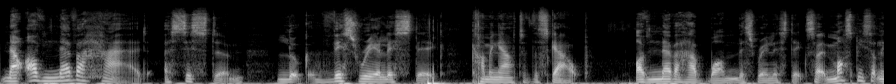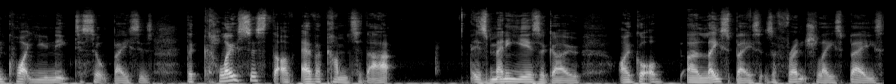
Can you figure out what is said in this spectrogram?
Now, I've never had a system look this realistic coming out of the scalp. I've never had one this realistic, so it must be something quite unique to silk bases. The closest that I've ever come to that is many years ago, I got a, a lace base, it was a French lace base,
